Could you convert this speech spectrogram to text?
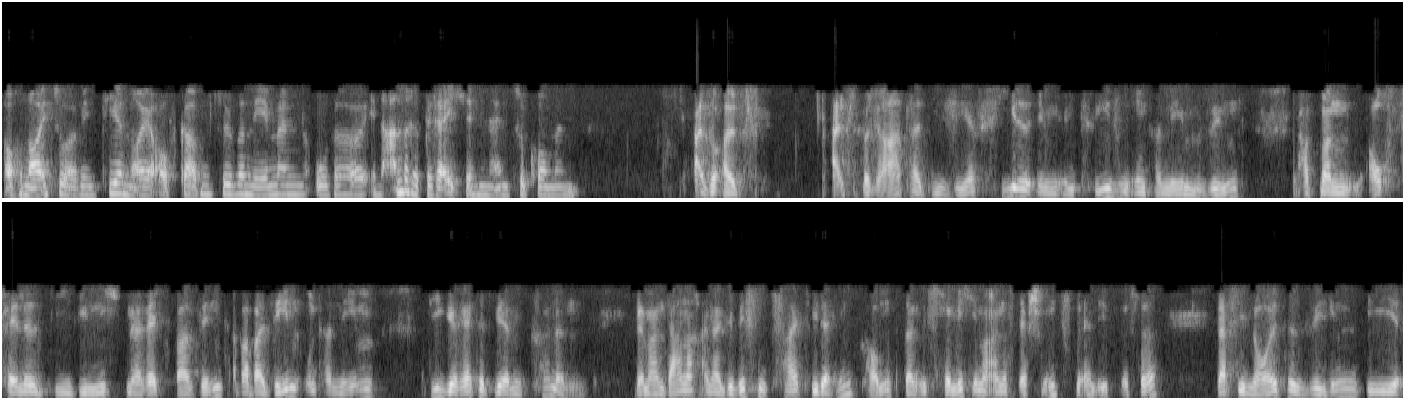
auch neu zu orientieren, neue Aufgaben zu übernehmen oder in andere Bereiche hineinzukommen. Also als, als Berater, die sehr viel in, in Krisenunternehmen sind, hat man auch Fälle, die, die nicht mehr rettbar sind. Aber bei den Unternehmen, die gerettet werden können, wenn man da nach einer gewissen Zeit wieder hinkommt, dann ist für mich immer eines der schönsten Erlebnisse, dass die Leute sehen, die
